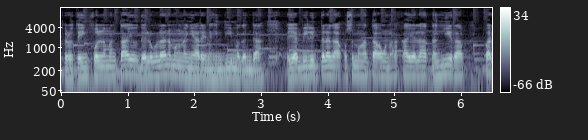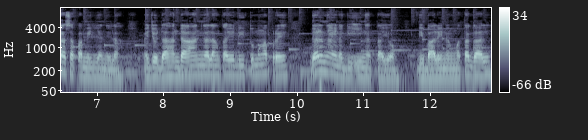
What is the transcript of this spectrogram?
Pero thankful naman tayo dahil wala namang nangyari na hindi maganda. Kaya bilib talaga ako sa mga taong nakakaya lahat ng hirap para sa pamilya nila. Medyo dahan-dahan nga lang tayo dito mga pre dahil nga ay nag-iingat tayo. Di bali ng matagal,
